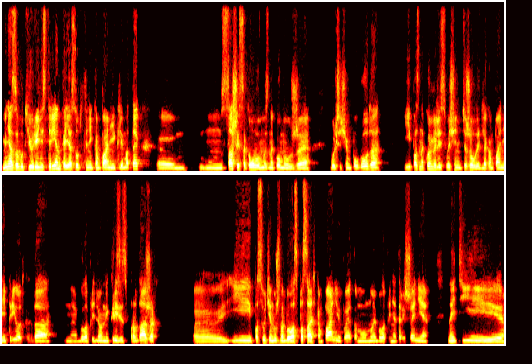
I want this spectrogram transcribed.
Меня зовут Юрий Нестеренко, я собственник компании Климатек. Эм, с Сашей Соколовым мы знакомы уже больше, чем полгода. И познакомились в очень тяжелый для компании период, когда был определенный кризис в продажах. Э, и, по сути, нужно было спасать компанию, поэтому мной было принято решение найти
